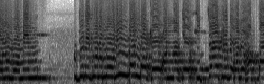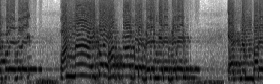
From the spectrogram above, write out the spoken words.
কোনো মুমিন, যদি কোনো মুমিন বান্দাকে অন্য কেউ ইচ্ছাকৃত ভাবে হত্যা করে বলে অন্যায় করে হত্যা করে ফেলে, মেরে ফেলে, এক নম্বরে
